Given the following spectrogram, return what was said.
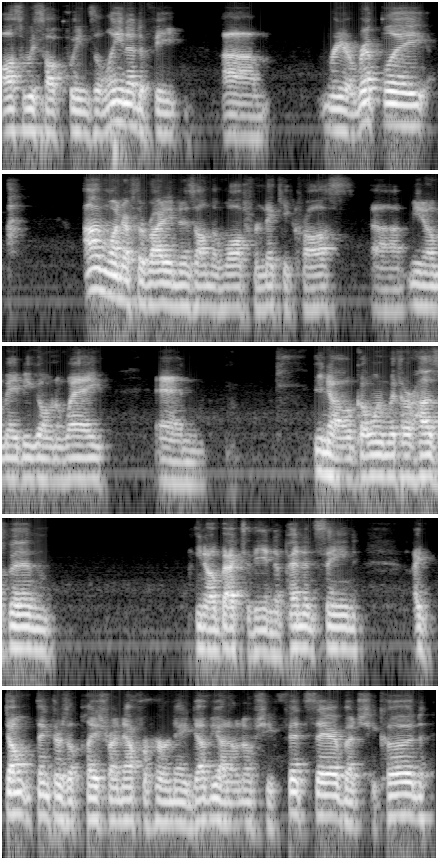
Also, we saw Queen Zelina defeat um, Rhea Ripley. I wonder if the writing is on the wall for Nikki Cross. Uh, you know, maybe going away and you know going with her husband. You know, back to the independent scene. I don't think there's a place right now for her in AW. I don't know if she fits there, but she could.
